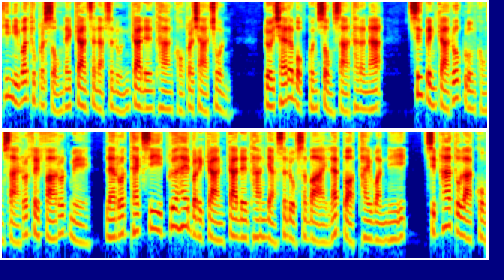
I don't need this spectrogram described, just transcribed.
ที่มีวัตถุประสงค์ในการสนับสนุนการเดินทางของประชาชน โดยใช้ระบบขนส่งสาธารณะ ซึ่งเป็นการรวบรวมของสายรถไฟฟ้ารถเมล์ และรถแท็กซี่เพื่อให้บริการการเดินทางอย่างสะดวกสบายและปลอดภัยวันนี้ 15 ตุลาคม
